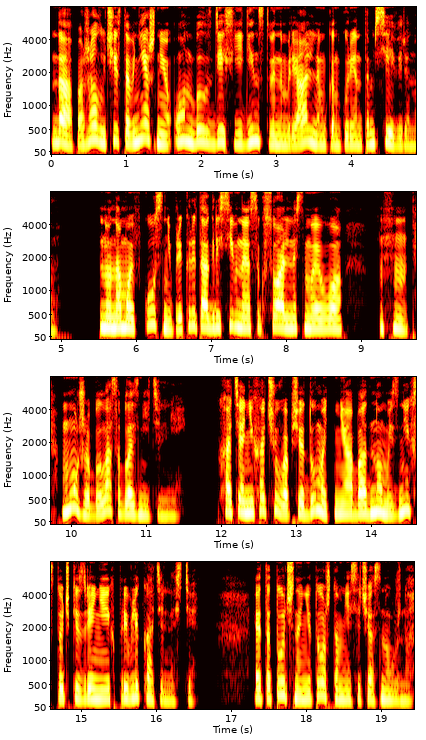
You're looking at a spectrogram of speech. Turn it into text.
Да, пожалуй, чисто внешне он был здесь единственным реальным конкурентом Северину. Но на мой вкус неприкрыто агрессивная сексуальность моего хм, мужа была соблазнительней. Хотя не хочу вообще думать ни об одном из них с точки зрения их привлекательности. Это точно не то, что мне сейчас нужно.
